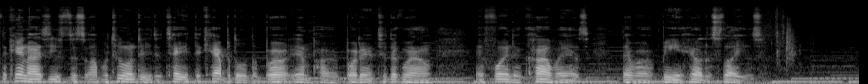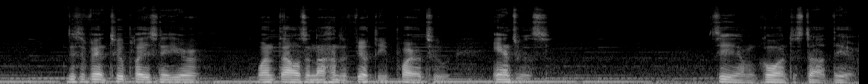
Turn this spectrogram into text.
The Canines used this opportunity to take the capital of the Burr Empire, burning it to the ground, and freeing their comrades that were being held as slaves. This event took place in the year 1950 prior to Andros. See, I'm going to stop there.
